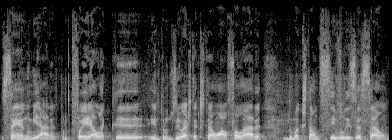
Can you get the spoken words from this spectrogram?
sem a nomear, porque foi ela que introduziu esta questão ao falar de uma questão de civilização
